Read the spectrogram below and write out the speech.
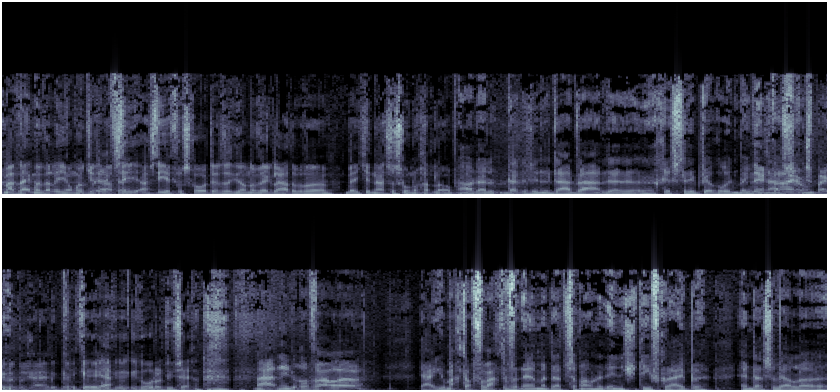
het lijkt me wel een jongetje, Goed als hij, als hij heeft gescoord, dat hij dan een week later een beetje naar zijn schoenen gaat lopen. nou, dat, dat is inderdaad waar. Eh, gisteren liep je ook wel een beetje Een echte Ajax-speler, begrijp ik. Ik, ik, Ja. ik, ik hoor het u zeggen. Maar in ieder geval, eh, ja, je mag toch verwachten van Emmen dat ze gewoon het initiatief grijpen. En dat ze wel eh,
